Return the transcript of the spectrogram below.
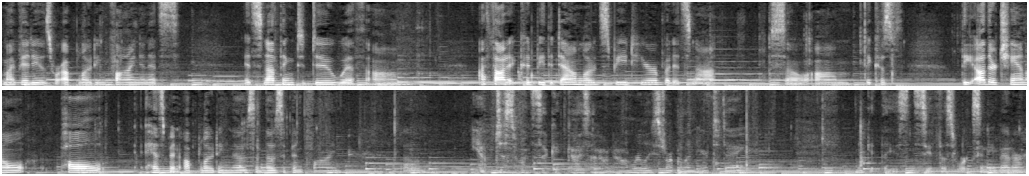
My videos were uploading fine and it's it's nothing to do with um, I thought it could be the download speed here but it's not so um, because the other channel Paul has been uploading those and those have been fine. Um, yeah just one second guys. I don't know. I'm really struggling here today. Let me get these and see if this works any better.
